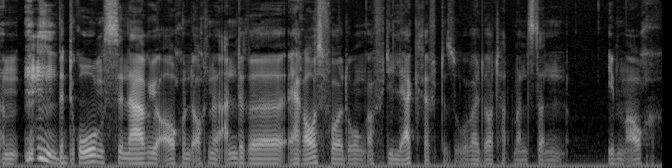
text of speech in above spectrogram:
ähm, Bedrohungsszenario auch und auch eine andere Herausforderung auch für die Lehrkräfte so, weil dort hat man es dann eben auch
